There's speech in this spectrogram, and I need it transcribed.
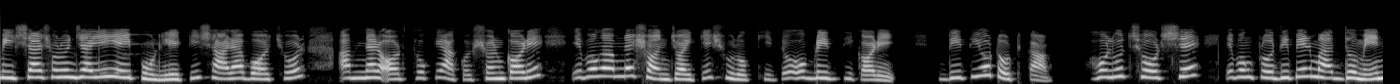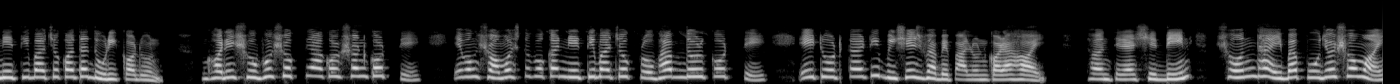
বিশ্বাস অনুযায়ী এই পুঁটলিটি সারা বছর আপনার অর্থকে আকর্ষণ করে এবং আপনার সঞ্চয়কে সুরক্ষিত ও বৃদ্ধি করে। দ্বিতীয় টোটকা, হলুদ সর্ষে এবং প্রদীপের মাধ্যমে নেতিবাচকতা দূরীকরণ। ঘরে শুভ শক্তি আকর্ষণ করতে এবং সমস্ত প্রকার নেতিবাচক প্রভাব দূর করতে এই টোটকাটি বিশেষভাবে পালন করা হয়। ধনতেরাসের দিন, সন্ধ্যায় বা পুজোর সময়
